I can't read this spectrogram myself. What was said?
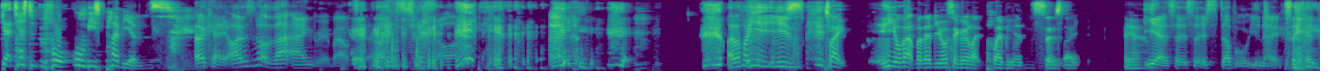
get tested before all these plebeians? okay, I was not that angry about it. I was just I love how you use it's like you're that, but then you also go like plebeians, so it's like yeah. yeah, so it's it's double, you know. So Uh, y-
